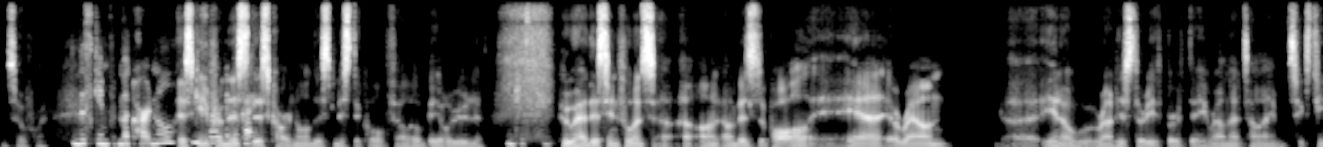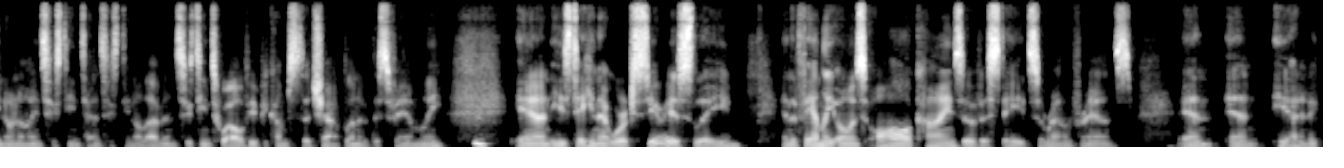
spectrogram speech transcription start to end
and so forth. And this came from the cardinal. This came said? from this Okay. this cardinal, this mystical fellow Bérulle, who had this influence uh, on, on Vincent de Paul and around, uh, you know, around his 30th birthday, around that time, 1609, 1610, 1611, 1612, he becomes the chaplain of this family. Hmm. And he's taking that work seriously. And the family owns all kinds of estates around France. And, and he had an,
